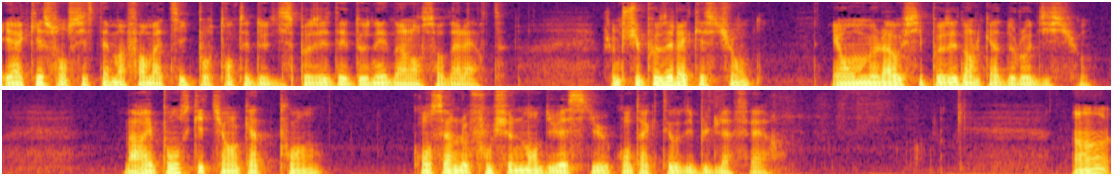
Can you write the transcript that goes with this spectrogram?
et hacker son système informatique pour tenter de disposer des données d'un lanceur d'alerte? Je me suis posé la question, et on me l'a aussi posé dans le cadre de l'audition. Ma réponse, qui tient en quatre points, concerne le fonctionnement du SIE contacté au début de l'affaire. 1.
